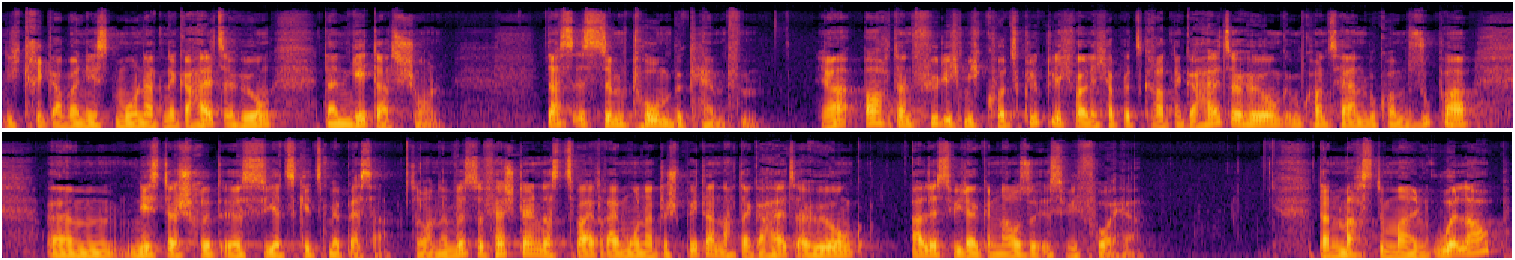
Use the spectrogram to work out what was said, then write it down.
ich kriege aber nächsten Monat eine Gehaltserhöhung, dann geht das schon. Das ist Symptombekämpfen. Ja, ach, dann fühle ich mich kurz glücklich, weil ich habe jetzt gerade eine Gehaltserhöhung im Konzern bekommen, super. Ähm, nächster Schritt ist, jetzt geht's mir besser. So, und dann wirst du feststellen, dass zwei, drei Monate später nach der Gehaltserhöhung alles wieder genauso ist wie vorher. Dann machst du mal einen Urlaub,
